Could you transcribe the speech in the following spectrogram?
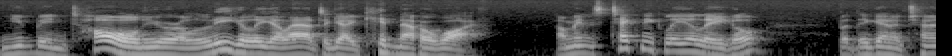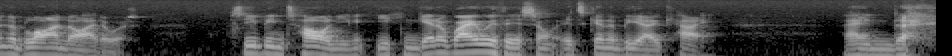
you've been told you're legally allowed to go kidnap a wife. I mean, it's technically illegal, but they're going to turn a blind eye to it. So you've been told you, you can get away with this, or it's going to be okay. And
